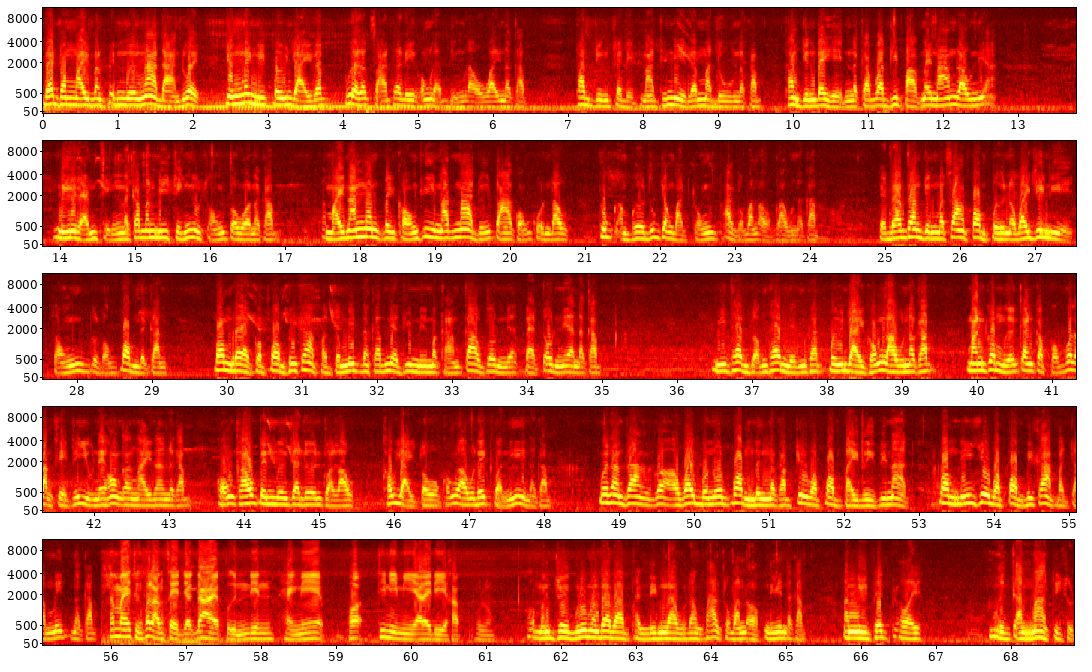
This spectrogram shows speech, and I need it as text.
และทำไมมันเป็นเมืองหน้าด่านด้วย จึงไม่มีปืนใหญ่แล้วเพื่อรักษาทะเลของแหลมสิงห์เราไว้นะครับ ท่านจึงเสด็จมาที่นี่แล้วมาดูนะครับ ท่านจึงได้เห็นนะครับ ว่าที่ปากแม่น้ำเราเนี่ย มีแหลมสิงห์นะครับ มันมีสิงห์อยู่สองตัวนะครับสมัยนั้นนั่นเป็นของที่นัดหน้าถือตาของคนเราทุกอำเภอทุกจังหวัดของภาคตะวันออกเรานะครับ แต่แล้วท่านจึงมาสร้างป้อมปืนเอาไว้ที่นี่สองสองป้อมด้วยกัน ป้อมแรกก็ป้อมพิฆาตปัจจมิตรนะครับ เนี่ยที่มีมะขามเก้าต้นเนี่ยแปดต้นเนี่ยนะครับ มีแท่นสองแท่นเห็นไหมครับ ปืนใหญ่ของเรานะครับ มันก็เหมือนกันกับของฝรั่งเศสที่อยู่ในห้องข้างในนั่นนะครับ ของเขาเป็นเมืองเจริญกว่าเราเขาใหญ่โตของเราเล็กกว่านี้นะครับ เมื่อท่านสร้างก็เอาไว้บนโน้นป้อมหนึ่งนะครับ ชื่อว่าป้อมไพรีพินาศป้อมนี้ชื่อว่าป้อมพิฆาตปัจจมิตรนะครับทำไมถึงฝรั่งเศสอยากได้ฝืนดินแห่งนี้ เพราะ ที่นี่มีอะไรดีครับ คุณลุงเพราะมันสืบรู้มันได้ว่าแผ่นดินเราทางภาคตะวันออกนี้นะครับ มันมีเพชรพลอยเหมือนกันมากที่สุด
